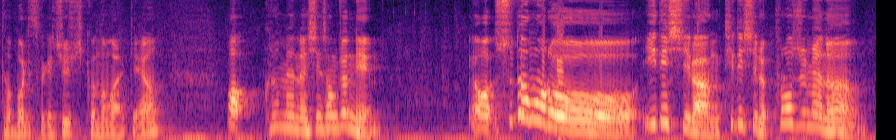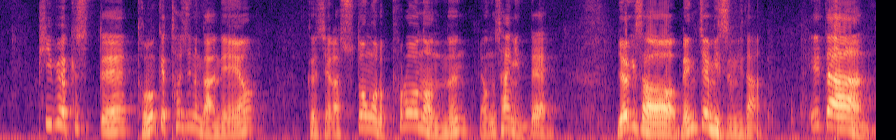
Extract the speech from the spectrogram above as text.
더 머릿속에 주입시켜 넘어갈게요 어 그러면은 신성조님 어, 수동으로 EDC랑 TDC를 풀어주면은 PBO 켰을 때 더 높게 터지는 거 아니에요? 그래서 제가 수동으로 풀어넣는 영상인데 여기서 맹점이 있습니다 일단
